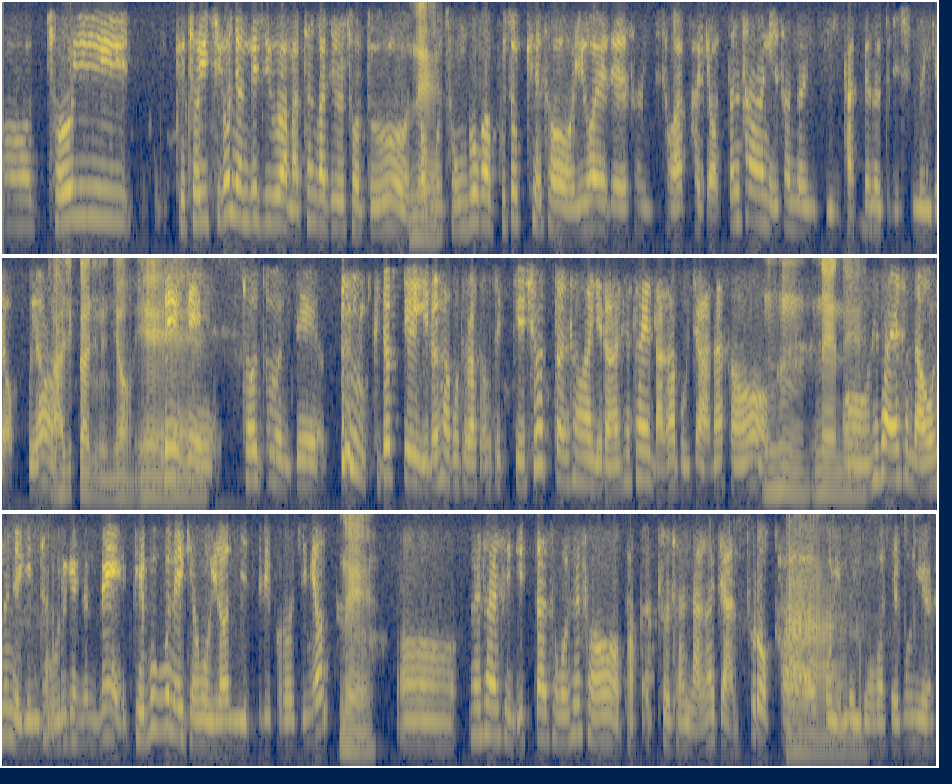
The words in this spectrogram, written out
어, 저희, 그, 저희 직원 연대 지부와 마찬가지로 저도 네. 너무 정보가 부족해서 이거에 대해서 정확하게 어떤 상황이 있었는지 답변을 드릴 수 있는 게 없고요. 아직까지는요. 예. 네네. 저도 이제 그저께 일을 하고 돌아서 어저께 쉬었던 상황이라 회사에 나가보지 않아서 음, 네네. 어, 회사에서 나오는 얘기는 잘 모르겠는데 대부분의 경우 이런 일들이 벌어지면 네. 어, 회사에서 입단속을 해서 바깥으로 잘 나가지 않도록 하고 아. 있는 경우가 대부분이라서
